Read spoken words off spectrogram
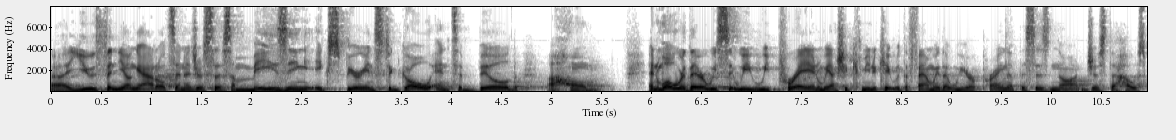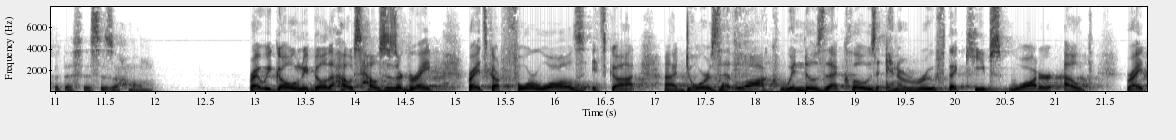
uh, youth and young adults, and it's just this amazing experience to go and to build a home. And while we're there, we, we, we pray and we actually communicate with the family that we are praying that this is not just a house, but this, this is a home. Right? We go and we build a house. Houses are great, right? It's got four walls, it's got uh, doors that lock, windows that close, and a roof that keeps water out, right?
